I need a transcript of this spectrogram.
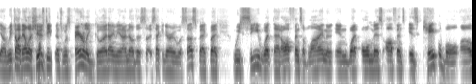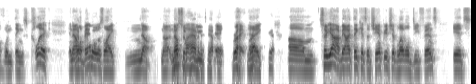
You know, we thought LSU's defense was fairly good. I mean, I know the secondary was suspect, but we see what that offensive line and, and what Ole Miss offense is capable of when things click. And yep. Alabama was like, no, not no, nope, not having it. Yep. Right. Yep. Like, um, so yeah, I mean, I think it's a championship level defense. It's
